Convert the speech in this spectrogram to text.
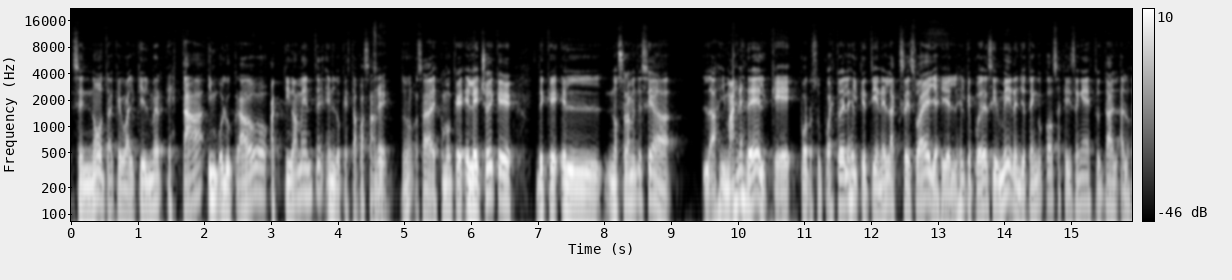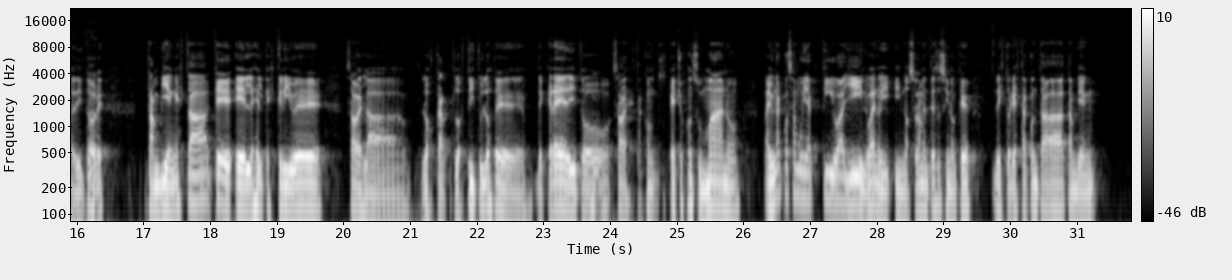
se nota que Val Kilmer está involucrado activamente en lo que está pasando. ¿no? O sea, es como que el hecho de que, de que él no solamente sea las imágenes de él, que por supuesto él es el que tiene el acceso a ellas y él es el que puede decir, miren, yo tengo cosas que dicen esto y tal, a los editores, también está que él es el que escribe, ¿sabes? La, los, los títulos de, de crédito, ¿sabes? Está hechos con su mano. Hay una cosa muy activa allí, bueno, y, y no solamente eso, sino que la historia está contada también,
